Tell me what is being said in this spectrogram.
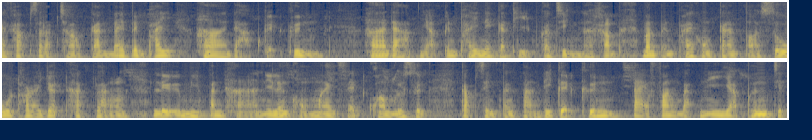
นะครับสลับชาวกันได้เป็นไพ่ห้าดาบเกิดขึ้น ห้าดาบเนี่ยเป็นไพ่เนกาทีฟก็จริงนะครับ มันเป็นไพ่ของการต่อสู้ทรยศหักหลัง หรือมีปัญหาในเรื่องของ mindset ความรู้สึกกับสิ่งต่างๆ ที่เกิดขึ้น แต่ฟังแบบนี้อย่าพึ่งจิต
